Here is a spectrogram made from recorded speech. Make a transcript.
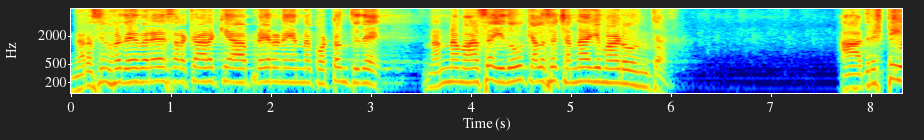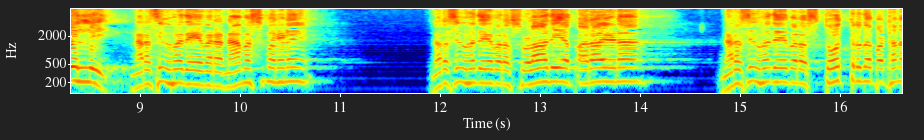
ನರಸಿಂಹದೇವರೇ ಸರ್ಕಾರಕ್ಕೆ ಆ ಪ್ರೇರಣೆಯನ್ನು ಕೊಟ್ಟಂತಿದೆ. ನನ್ನ ಮಾಸ ಇದು, ಕೆಲಸ ಚೆನ್ನಾಗಿ ಮಾಡು ಅಂತ. ಆ ದೃಷ್ಟಿಯಲ್ಲಿ ನರಸಿಂಹದೇವರ ನಾಮಸ್ಮರಣೆ, ನರಸಿಂಹದೇವರ ಸುಳಾದಿಯ ಪಾರಾಯಣ, ನರಸಿಂಹದೇವರ ಸ್ತೋತ್ರದ ಪಠನ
